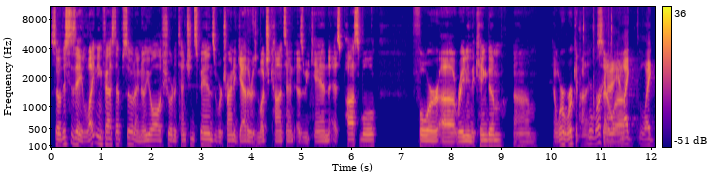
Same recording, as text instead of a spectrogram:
So this is a lightning fast episode. I know you all have short attention spans. We're trying to gather as much content as we can as possible for uh, raiding the kingdom, um, and we're working on it. We're working So, on it. uh, like like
